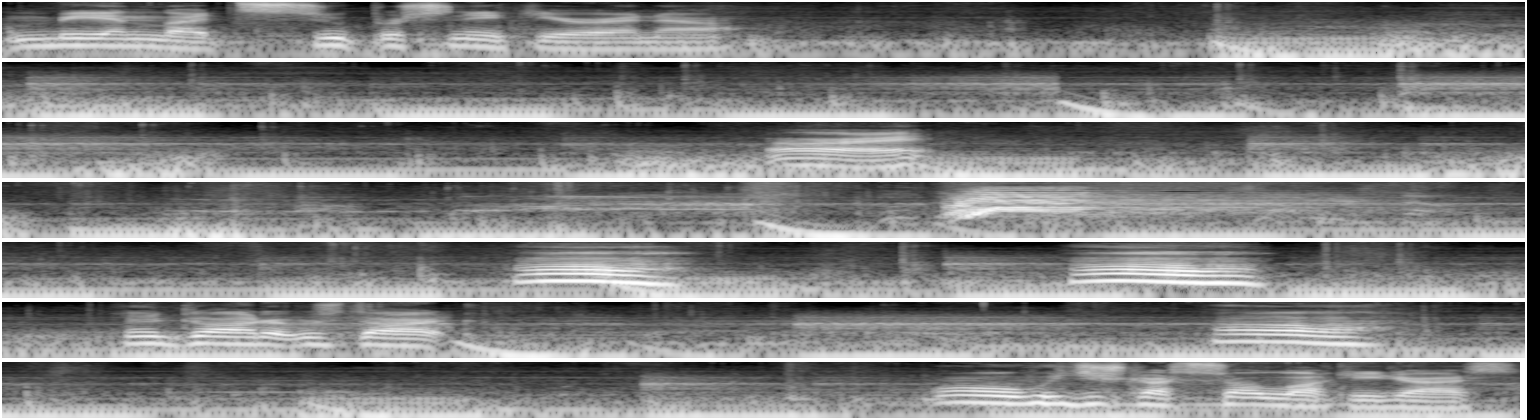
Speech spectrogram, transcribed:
I'm being like super sneaky right now. Alright. Oh. Oh. Thank God it was dark. Oh. Oh, we just got so lucky, guys.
